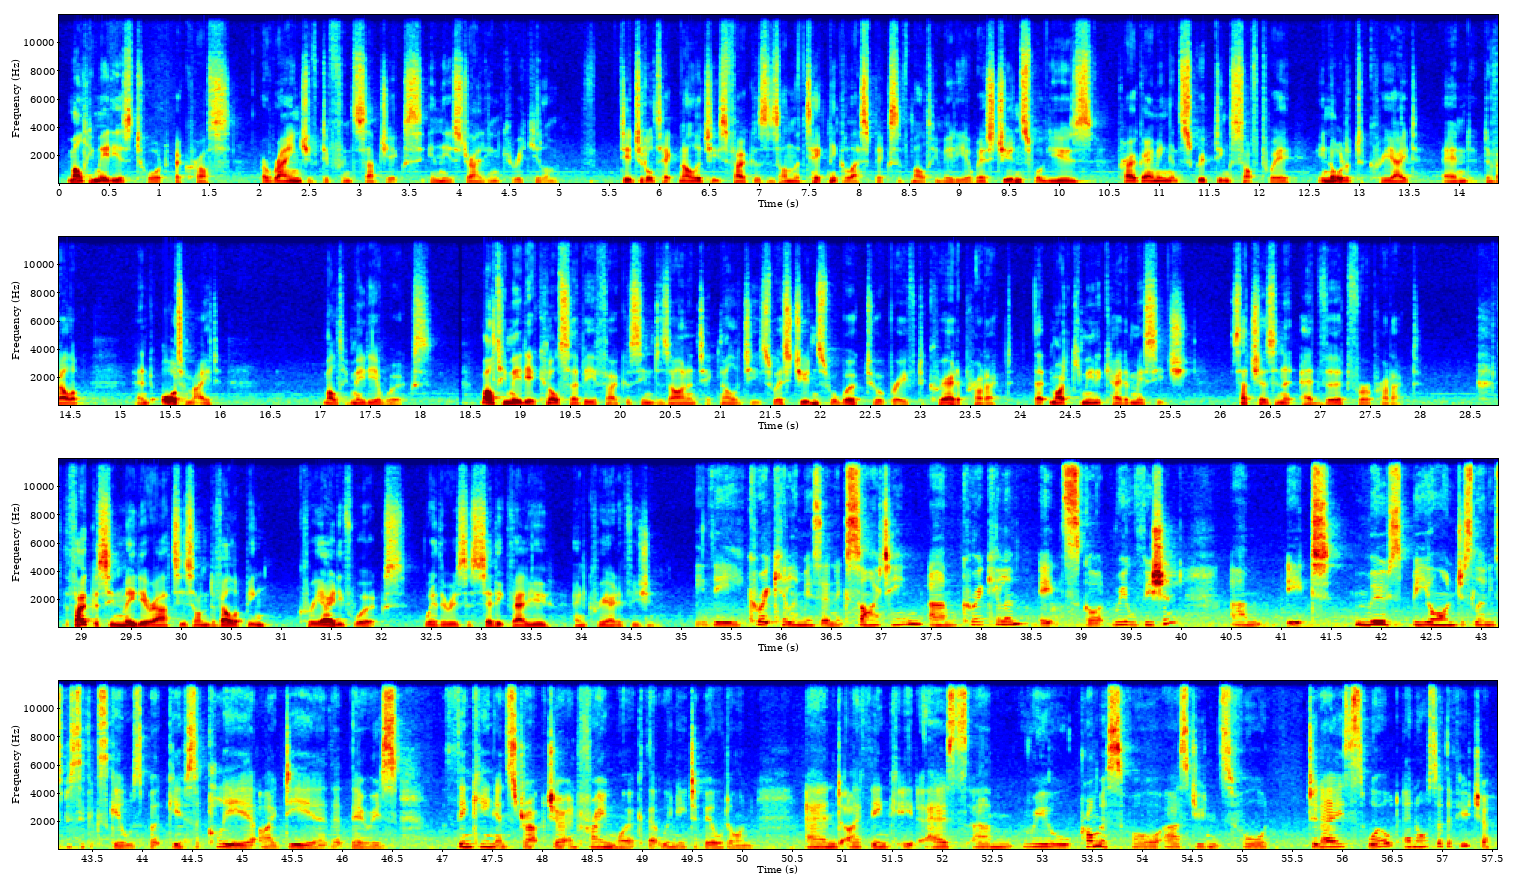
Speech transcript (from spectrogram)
Multimedia is taught across a range of different subjects in the Australian curriculum. Digital Technologies focuses on the technical aspects of multimedia where students will use programming and scripting software in order to create and develop and automate multimedia works. Multimedia can also be a focus in design and technologies where students will work to a brief to create a product that might communicate a message, such as an advert for a product. The focus in media arts is on developing creative works where there is aesthetic value and creative vision. The curriculum is an exciting um, curriculum. It's got real vision. Um, it moves beyond just learning specific skills but gives a clear idea that there is thinking and structure and framework that we need to build on. And I think it has um, real promise for our students for today's world and also the future.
